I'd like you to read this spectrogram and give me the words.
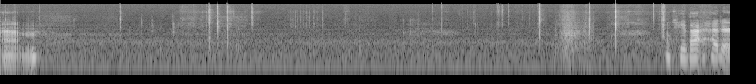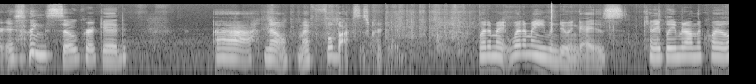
Um, okay, that header is like so crooked. Ah, no, my full box is crooked. What am I, what am I even doing, guys? Can I blame it on the coil?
